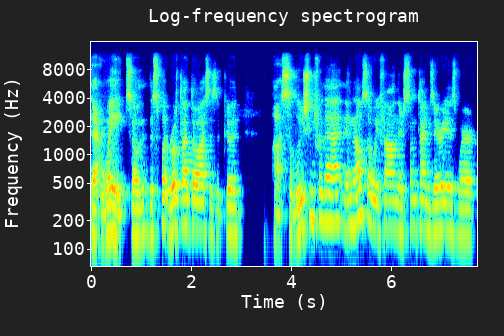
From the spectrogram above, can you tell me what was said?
that weight. So the split rooftop DOAS is a good uh, solution for that. And also we found there's sometimes areas where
